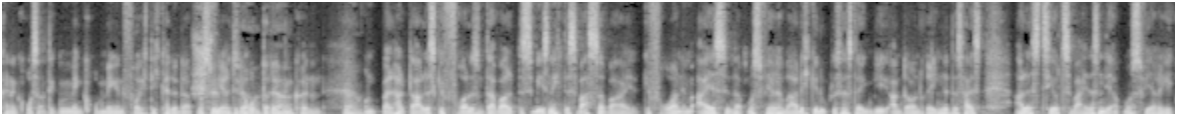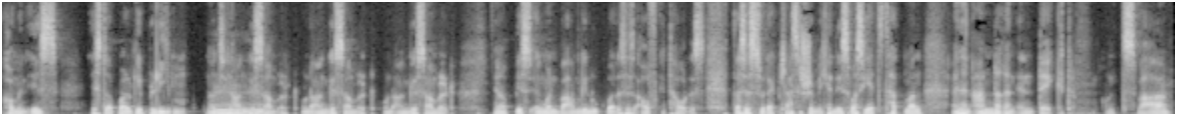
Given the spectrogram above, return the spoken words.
keine großartigen Mengen Feuchtigkeit in der Atmosphäre, Stimmt, die da runterregnen ja, können. Ja. Und weil halt da alles gefroren ist. Und da war das Wesentliche, das Wasser war gefroren im Eis, in der Atmosphäre war nicht genug, das heißt, da irgendwie andauernd regnet. Das heißt, alles CO2, das in die Atmosphäre gekommen ist, ist dort mal geblieben und hat sich mhm. angesammelt und angesammelt und angesammelt. Ja, bis irgendwann warm genug war, dass es aufgetaut ist. Das ist so der klassische Mechanismus. Jetzt hat man einen anderen entdeckt. Und zwar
